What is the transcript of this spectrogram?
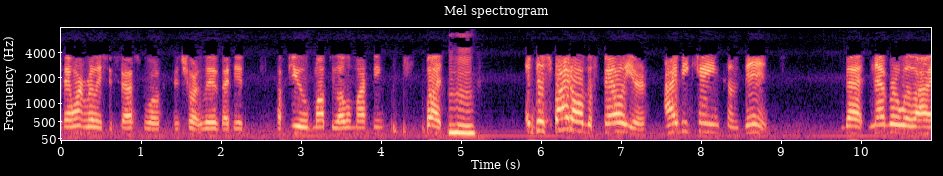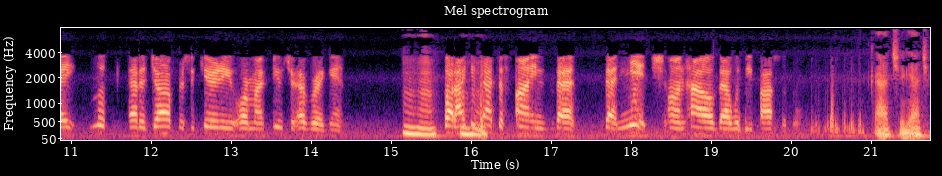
they weren't really successful and short lived. I did a few multi level marketing, but mm-hmm. despite all the failure, I became convinced that never will I look at a job for security or my future ever again. Mm-hmm. But I mm-hmm. just had to find that that niche on how that would be possible. Gotcha, gotcha.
